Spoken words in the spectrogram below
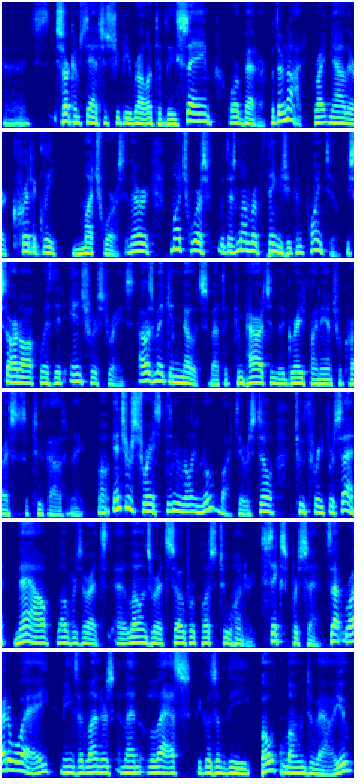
uh, circumstances should be relatively the same or better. But they're not. Right now, they're critically much worse. And they're much worse. There's a number of things you can point to. We start off with it interest rates. I was making notes about the comparison to the great financial crisis of 2008. Well, interest rates didn't really move much. They were still two, three percent. Now loans are at uh, loans at SOFR plus 200, six percent. So that right away means that lenders can lend less because of the both loan to value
